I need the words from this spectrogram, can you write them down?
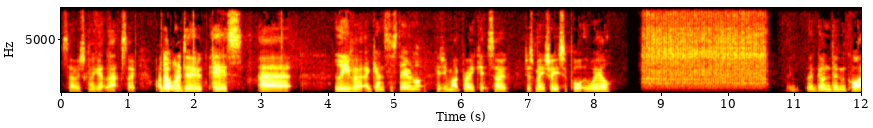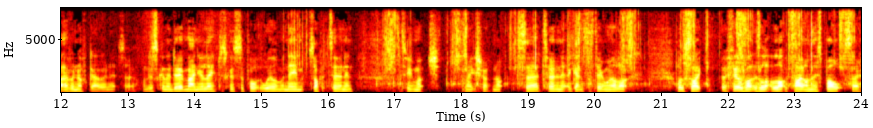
So we're just going to get that. So what I don't want to do is uh, lever against the steering lock because you might break it. So just make sure you support the wheel the- the gun didn't quite have enough go in it so I'm just going to do it manually just going to support the wheel with my knee stop it turning too much make sure I'm not uh, turning it against the steering wheel a lot looks like it feels like there's a lot of Loctite on this bolt, so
